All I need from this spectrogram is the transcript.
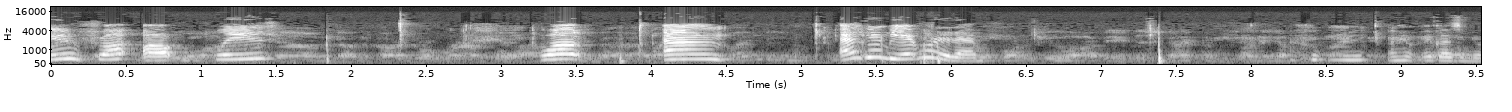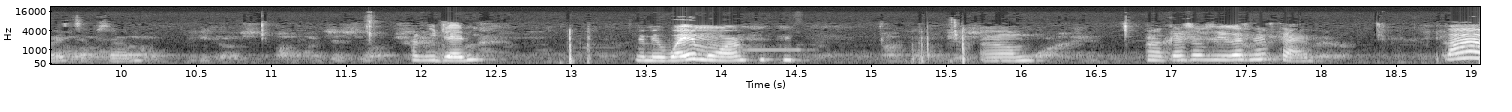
you shut up, please? Well, um, that's gonna be it for today. I hope you guys enjoyed this episode. If you did, gonna be way more. um, I guess I'll see you guys next time. Bye.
